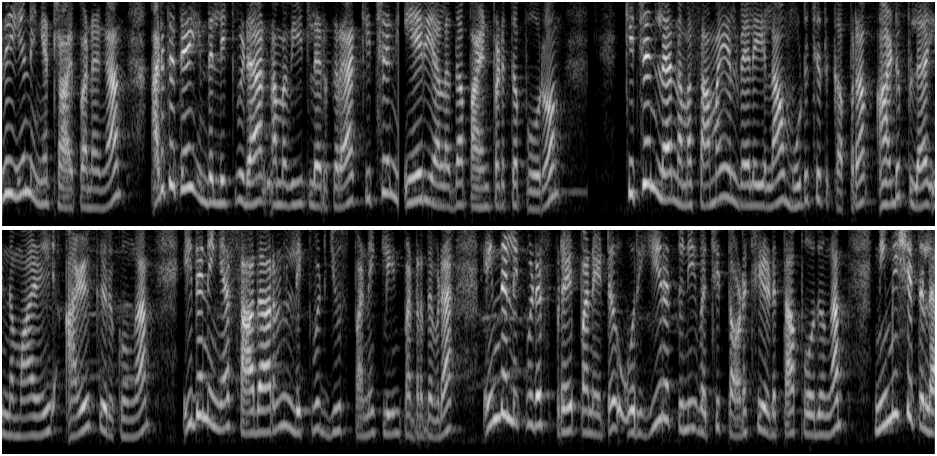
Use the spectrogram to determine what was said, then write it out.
இதையும் நீங்கள் ட்ரை பண்ணுங்கள் அடுத்தது இந்த லிக்விடை நம்ம வீட்டில் இருக்கிற கிச்சன் ஏரியாவில் தான் பயன்படுத்த போகிறோம் கிச்சனில் நம்ம சமையல் வேலையெல்லாம் முடிச்சதுக்கப்புறம் அடுப்பில் இந்த மாதிரி அழுக்கு இருக்குங்க. இதை நீங்கள் சாதாரண லிக்விட் யூஸ் பண்ணி க்ளீன் பண்ணுறத விட இந்த லிக்விடை ஸ்ப்ரே பண்ணிவிட்டு ஒரு ஈர துணி வச்சு தொடச்சி எடுத்தால் போதுங்க. நிமிஷத்தில்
